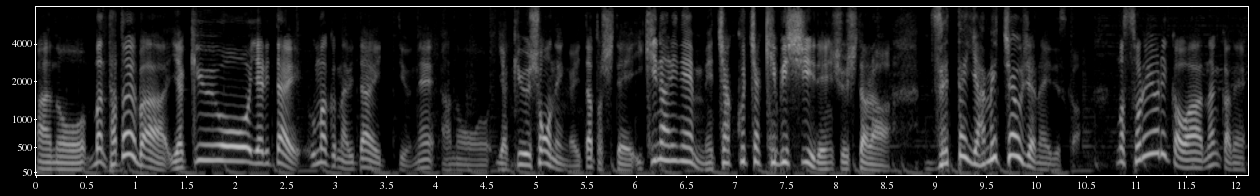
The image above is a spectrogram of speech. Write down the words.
あの、まあ、例えば、野球をやりたい、上手くなりたいっていうね、あの、野球少年がいたとして、いきなりね、めちゃくちゃ厳しい練習したら、絶対やめちゃうじゃないですか。まあ、それよりかは、なんかね、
